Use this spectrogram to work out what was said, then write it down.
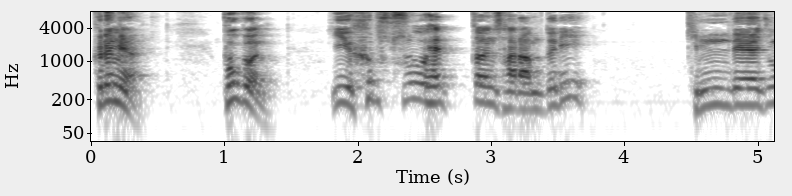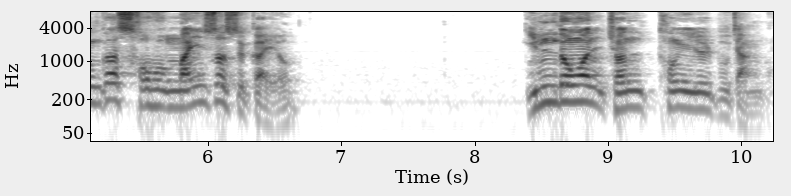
그러면 북은 이 흡수했던 사람들이 김대중과 서훈만 있었을까요? 임동원 전 통일부 장관,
